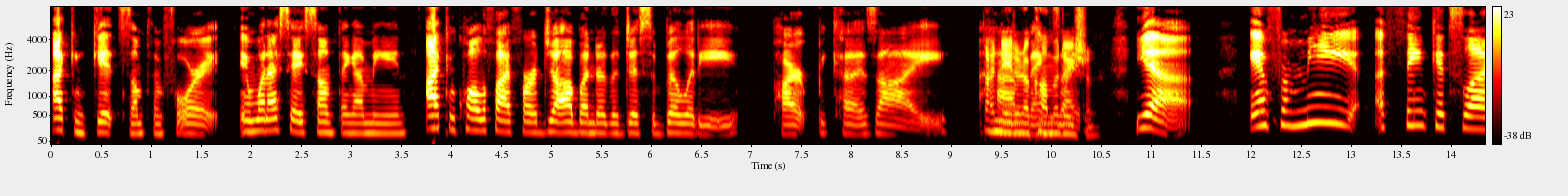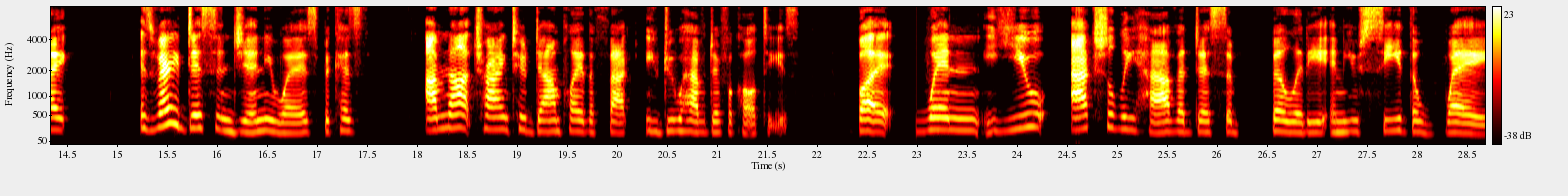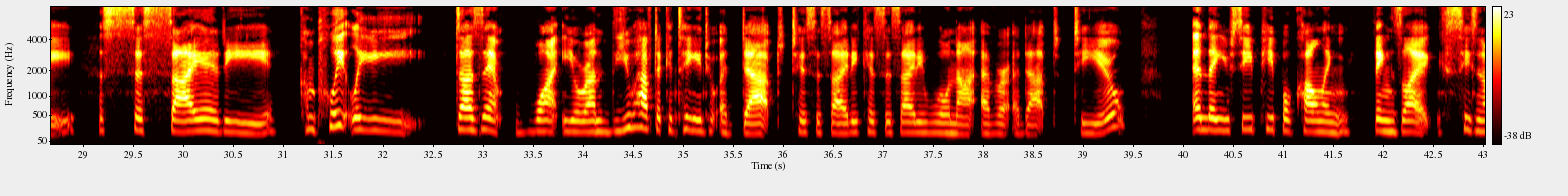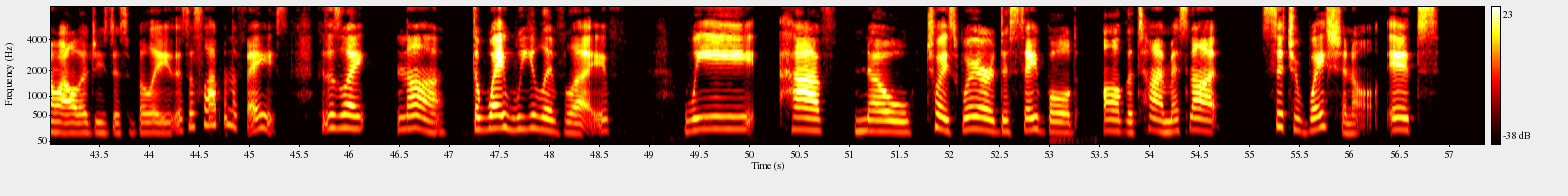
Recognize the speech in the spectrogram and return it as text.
I can get something for it. And when I say something, I mean I can qualify for a job under the disability part because I. I need an anxiety. accommodation. Yeah. And for me, I think it's like, it's very disingenuous because I'm not trying to downplay the fact you do have difficulties. But when you actually have a disability and you see the way society completely doesn't want you around, you have to continue to adapt to society because society will not ever adapt to you. And then you see people calling things like seasonal allergies disabilities. It's a slap in the face because it's like, nah, the way we live life, we have no choice. We're disabled all the time. It's not situational, it's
